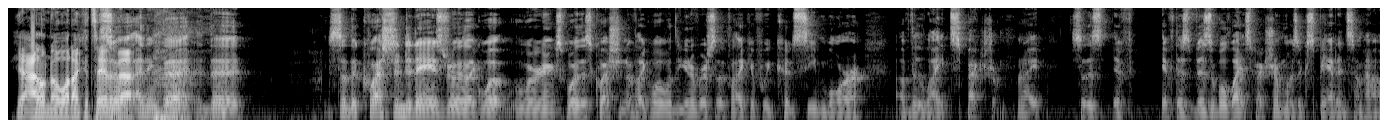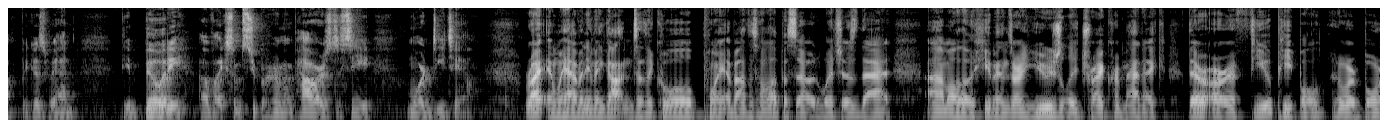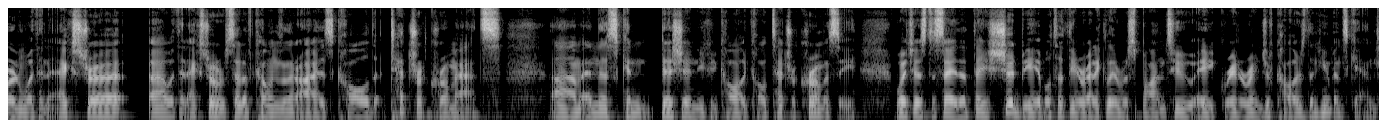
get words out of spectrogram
Yeah, I don't know what I could say so to that. I think the the so the question today is really like what we're going to explore this question of like what would the universe look like if we could see more of the light spectrum, right? So this if if this visible light spectrum was expanded somehow because we had the ability of like some superhuman powers to see more detail. Right, and we haven't even gotten to the cool point about this whole episode, which is that um, although humans are usually trichromatic, there are a few people who are born with an extra uh, with an extra set of cones in their eyes called tetrachromats. Um, and this condition, you could call it called tetrachromacy, which is to say that they should be able to theoretically respond to a greater range of colors than humans can.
